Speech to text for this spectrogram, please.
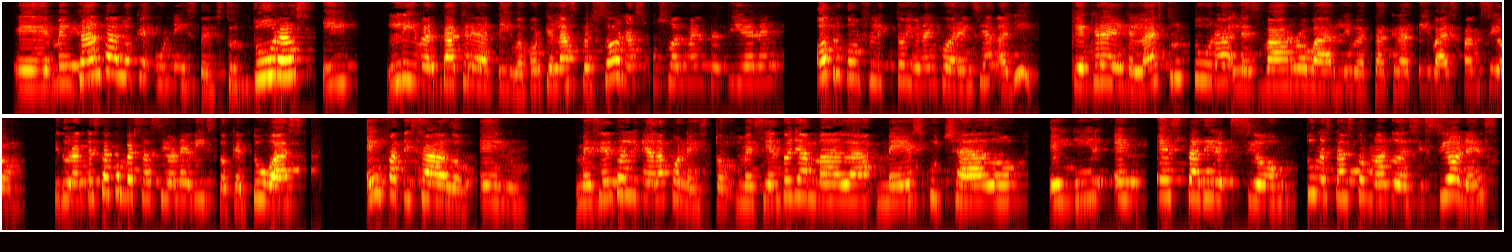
eh, me encanta lo que uniste, estructuras y libertad creativa, porque las personas usualmente tienen otro conflicto y una incoherencia allí, que creen que la estructura les va a robar libertad creativa, expansión. Y durante esta conversación he visto que tú has enfatizado en, me siento alineada con esto, me siento llamada, me he escuchado en ir en esta dirección. Tú no estás tomando decisiones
